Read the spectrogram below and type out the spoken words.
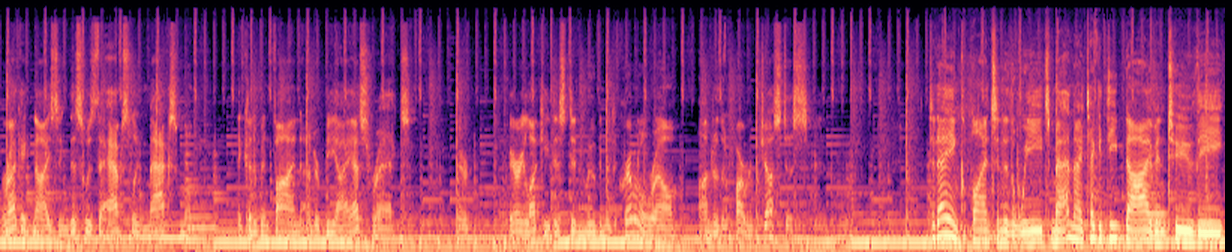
Recognizing this was the absolute maximum they could have been fined under BIS regs. They're very lucky this didn't move into the criminal realm under the Department of Justice. Today, in Compliance Into the Weeds, Matt and I take a deep dive into the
